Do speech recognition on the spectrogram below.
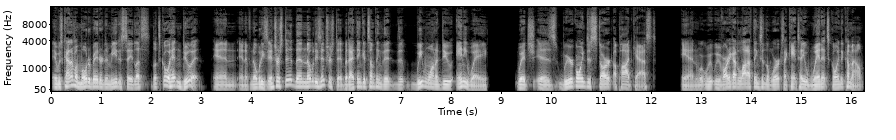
It was kind of a motivator to me to say let's let's go ahead and do it. And and if nobody's interested, then nobody's interested. But I think it's something that that we want to do anyway, which is we're going to start a podcast, and we, we've already got a lot of things in the works. I can't tell you when it's going to come out,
